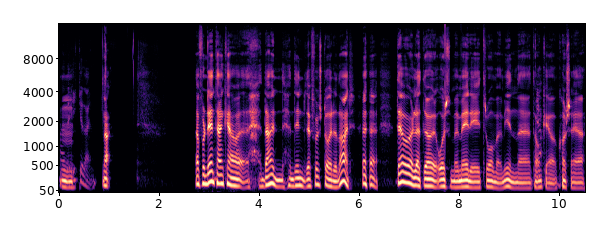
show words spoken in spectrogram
nei, det Mm. er ikke den. Ja, for den tenker jeg der, den, Det første året der, det var vel et år som er mer i tråd med min eh, tanke, og kanskje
